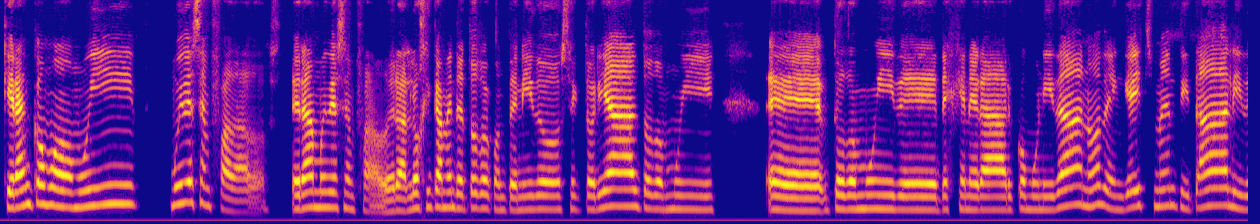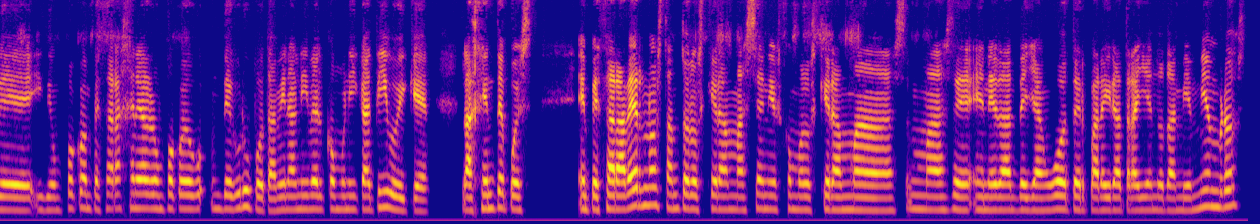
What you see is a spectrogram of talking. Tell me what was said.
que eran como muy muy desenfadados, era muy desenfadado, era lógicamente todo contenido sectorial, todo muy, eh, todo muy de, generar comunidad, ¿no? de engagement y tal, y de, y de un poco empezar a generar un poco de, grupo también a nivel comunicativo y que la gente pues empezara a vernos, tanto los que eran más seniors como los que eran más, más en edad de Young Water para ir atrayendo también miembros.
